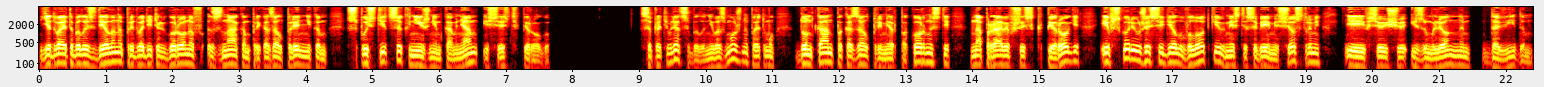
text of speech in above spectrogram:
Едва это было сделано, предводитель Гуронов знаком приказал пленникам спуститься к нижним камням и сесть в пирогу. Сопротивляться было невозможно, поэтому Дункан показал пример покорности, направившись к пироге, и вскоре уже сидел в лодке вместе с обеими сестрами и все еще изумленным Давидом.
